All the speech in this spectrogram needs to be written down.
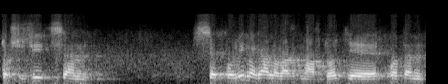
το συζήτησαν σε πολύ μεγάλο βαθμό αυτό και όταν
